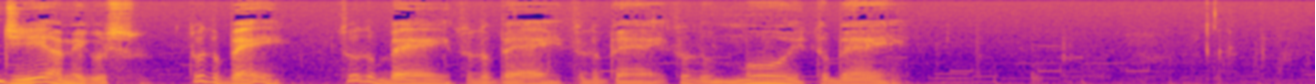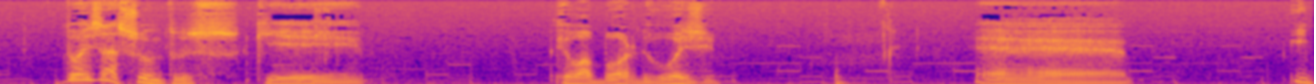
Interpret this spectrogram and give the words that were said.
dia, amigos. Tudo bem? Tudo bem, tudo bem, tudo bem, tudo muito bem. Dois assuntos que eu abordo hoje é, e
